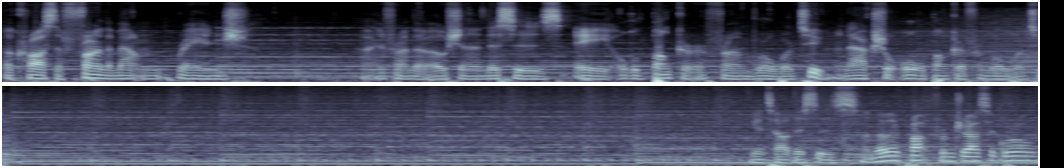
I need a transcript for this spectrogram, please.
across the front of the mountain range uh, in front of the ocean. And this is a old bunker from World War II, an actual old bunker from World War II. You can tell this is another prop from Jurassic World.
